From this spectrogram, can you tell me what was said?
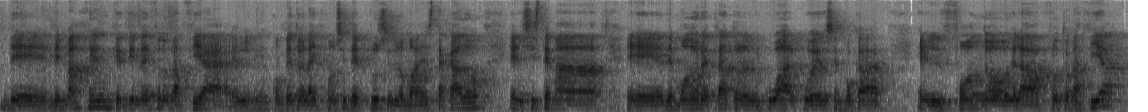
de, de imagen que tiene fotografía, el- en concreto el iPhone 7 Plus es lo más destacado, el sistema eh, de modo retrato en el cual puedes enfocar el fondo de la fotografía.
